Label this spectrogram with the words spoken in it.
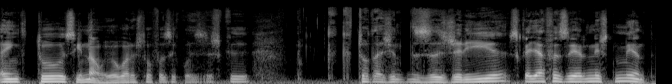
em que estou assim, não, eu agora estou a fazer coisas que, que- toda a gente desejaria, se calhar, fazer neste momento.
